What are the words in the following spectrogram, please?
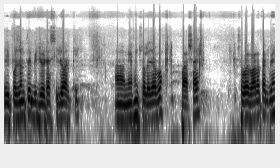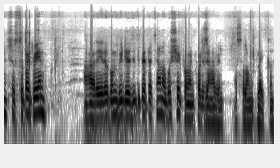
এই পর্যন্ত ভিডিওটা ছিল আর কি। আমি এখন চলে যাব বাসায়। সবাই ভালো থাকবেন সুস্থ থাকবেন। আর এরকম ভিডিও যদি পেতে চান অবশ্যই কমেন্ট করে জানাবেন। আসসালামু আলাইকুম।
